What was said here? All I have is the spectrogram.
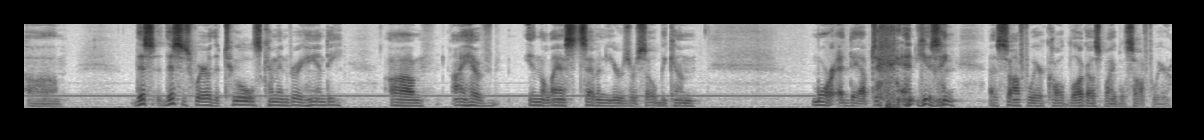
Um, this, this is where the tools come in very handy. Um, I have, in the last seven years or so, become more adept at using a software called Logos Bible Software.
